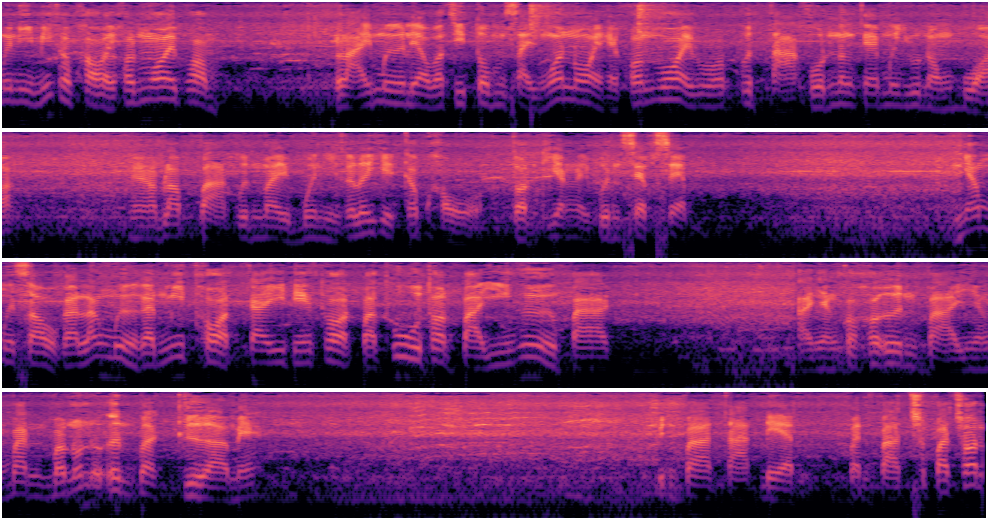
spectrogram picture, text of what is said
มื้อนี้มีกับข้าวให้คอนว้อยพร้อมหลายมือแล้วว่าสิต้มใส่ง้อน้อยให้คอนว้อยเพราะว่าพิ่นตากฝนตั้งแต่มืออยู่หนองบัว นะครับรับปากเพิ่นไว้มื้อนี้ก็เลยเฮ็ดกับข้าตอนเที่ยงให้เพิ่นแซ่บๆย่ามมือเศร้ากันล้างมือกันมีทอดไก่เนี่ยทอดปลาทูทอดปลาอีฮื้อปลาอะยังก็เขาเอิ้นปลาอหยังบ้านบ้านนู้นเอิ้นปลาเกลือไหมเป็นปลาตากแดดเป็นปลาปลาช่อน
